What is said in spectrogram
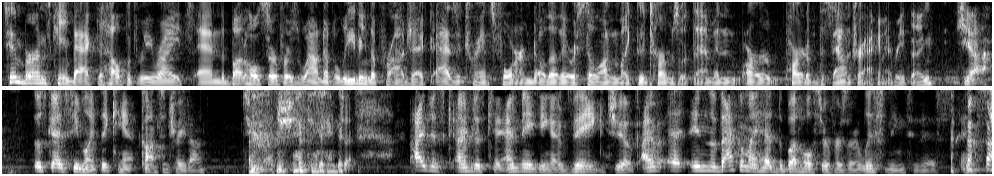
Tim Burns came back to help with rewrites, and the Butthole Surfers wound up leaving the project as it transformed, although they were still on like good terms with them and are part of the soundtrack and everything. Yeah, those guys seem like they can't concentrate on too much at the same time. I just, I'm just kidding. I'm making a vague joke. I, uh, in the back of my head, the Butthole Surfers are listening to this, and so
